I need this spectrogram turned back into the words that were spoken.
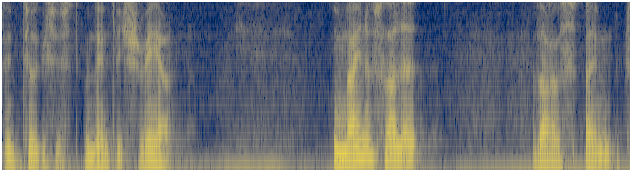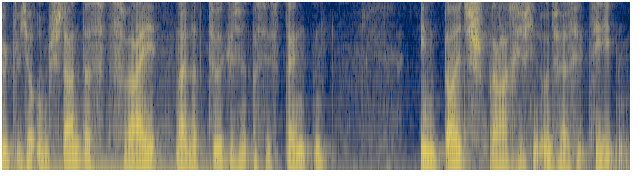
denn Türkisch ist unendlich schwer. In meinem Falle war es ein glücklicher Umstand, dass zwei meiner türkischen Assistenten in deutschsprachigen Universitäten,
